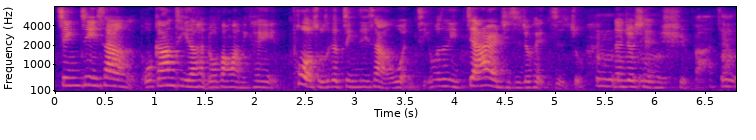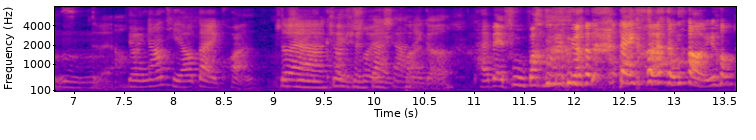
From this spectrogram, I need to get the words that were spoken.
经济上，我刚刚提了很多方法，你可以破除这个经济上的问题，或者你家人其实就可以资助，那就先去吧。这样子，对啊。有人刚刚提到贷款，对啊，就说一下那个。台北富邦那个 贷款很好用，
